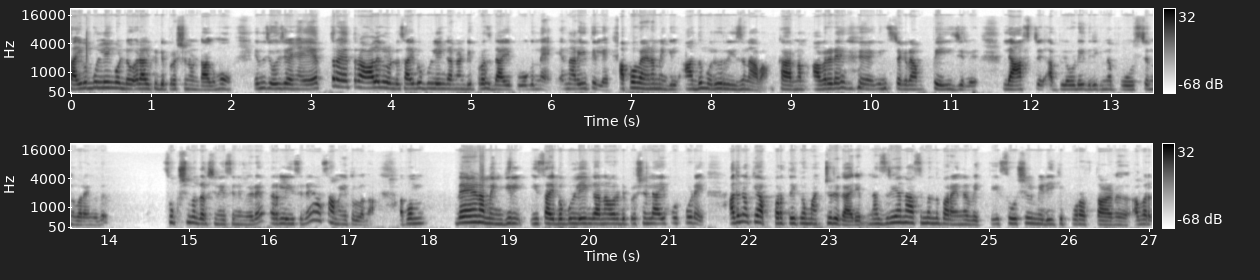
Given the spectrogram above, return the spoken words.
സൈബർ ബുള്ളിയും കൊണ്ട് ഒരാൾക്ക് ഡിപ്രഷൻ ഉണ്ടാകുമോ എന്ന് ചോദിച്ചു കഴിഞ്ഞാൽ എത്ര എത്ര ആളുകളുണ്ട് സൈബർ ബുള്ളിയും കാരണം ഡിപ്രസ്ഡ് ആയി പോകുന്നേ എന്നറിയത്തില്ലേ? അപ്പോൾ വേണമെങ്കിൽ അതും ഒരു റീസൺ ആവാം. കാരണം അവരുടെ ഇൻസ്റ്റഗ്രാം പേജിൽ ലാസ്റ്റ് അപ്ലോഡ് ചെയ്തിരിക്കുന്ന പോസ്റ്റ് എന്ന് പറയുന്നത് സൂക്ഷ്മദർശിനി സിനിമയുടെ റിലീസിന്റെ ആ സമയത്തുള്ളതാണ് അപ്പം വേണമെങ്കിൽ ഈ സൈബർ ബുള്ളിയും കാരണം അവർ ഡിപ്രഷനിലായി കൂടെ അതിനൊക്കെ അപ്പുറത്തേക്ക് മറ്റൊരു കാര്യം. നസ്രിയ നാസിം എന്ന് പറയുന്ന വ്യക്തി സോഷ്യൽ മീഡിയയ്ക്ക് പുറത്താണ്. അവർ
